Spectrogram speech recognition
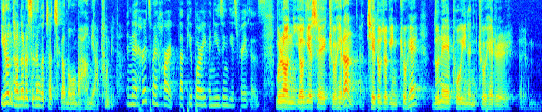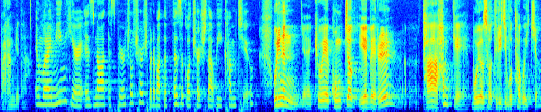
이런 단어를 쓰는 것 자체가 너무 마음이 아픕니다. And it hurts my heart that people are even using these phrases. 물론 여기에서의 교회란 제도적인 교회, 눈에 보이는 교회를 어, 말합니다. And what I mean here is not the spiritual church, but about the physical church that we come to. 우리는 예, 교회 공적 예배를 어, 다 함께 모여서 드리지 못하고 있죠.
